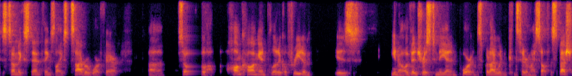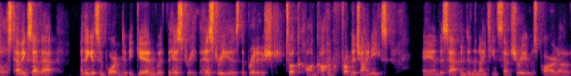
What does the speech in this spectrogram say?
to some extent, things like cyber warfare. Uh, so, Hong Kong and political freedom is you know, of interest to me and importance, but I wouldn't consider myself a specialist. Having said that, I think it's important to begin with the history. The history is the British took Hong Kong from the Chinese. And this happened in the 19th century. It was part of,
